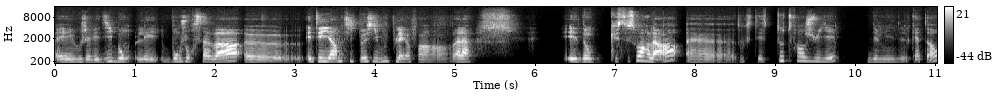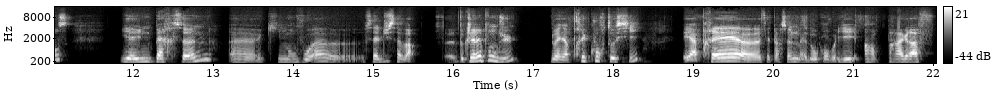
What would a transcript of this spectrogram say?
et où j'avais dit bon, les bonjour, ça va, euh, étayez un petit peu s'il vous plaît, enfin voilà. Et donc ce soir-là, euh, donc c'était toute fin juillet 2014, il y a une personne euh, qui m'envoie euh, salut, ça va. Donc j'ai répondu de manière très courte aussi. Et après, cette personne m'a donc envoyé un paragraphe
